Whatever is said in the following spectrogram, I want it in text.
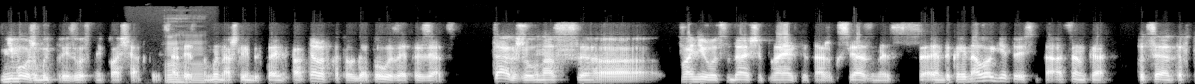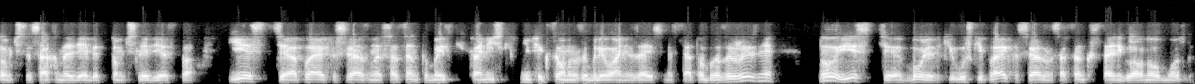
не можем быть производственной площадкой. Соответственно, mm-hmm. мы нашли индустриальных партнеров, которые готовы за это взяться. Также у нас э, планируются дальше проекты, также связанные с эндокринологией, то есть это оценка пациентов, в том числе сахарный диабет, в том числе детства. Есть э, проекты, связанные с оценкой медицинских хронических неинфекционных заболеваний в зависимости от образа жизни. Ну, есть э, более такие узкие проекты, связанные с оценкой состояния головного мозга.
